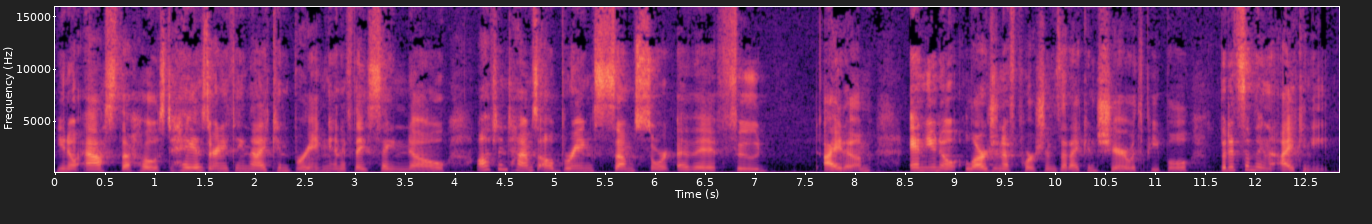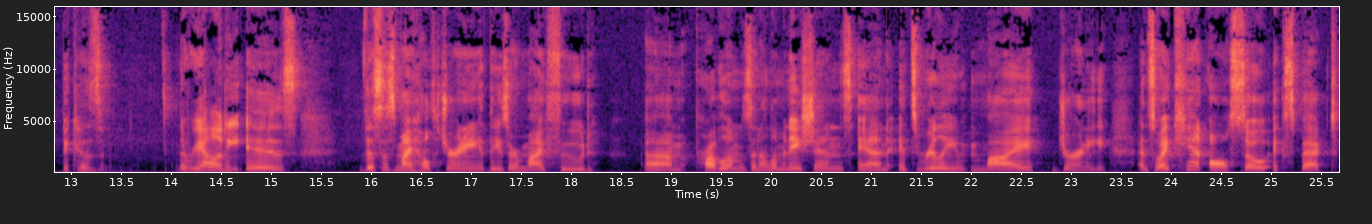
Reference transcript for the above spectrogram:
you know, ask the host, hey, is there anything that I can bring? And if they say no, oftentimes I'll bring some sort of a food item and, you know, large enough portions that I can share with people, but it's something that I can eat because the reality is this is my health journey. These are my food um, problems and eliminations, and it's really my journey. And so I can't also expect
